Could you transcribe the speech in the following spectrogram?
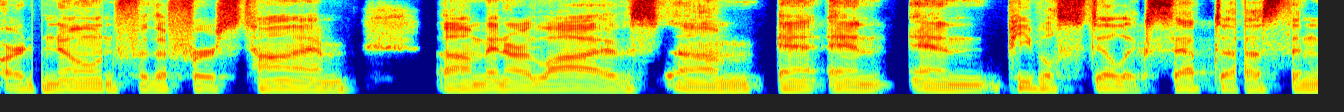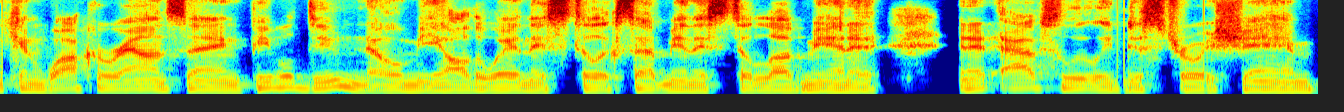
are known for the first time um, in our lives, um, and, and and people still accept us. Then we can walk around saying, "People do know me all the way, and they still accept me, and they still love me," and it and it absolutely destroys shame.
